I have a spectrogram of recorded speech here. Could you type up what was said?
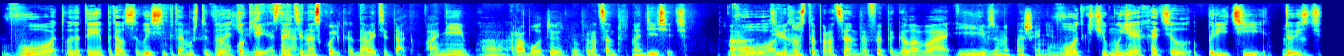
Вот. Вот это я пытался выяснить, потому что... Ну, начале... окей. Знаете, да. насколько? Давайте так. Они э, работают ну, процентов на 10 а вот. 90% это голова и взаимоотношения. Вот к чему я хотел прийти. Mm-hmm. То есть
